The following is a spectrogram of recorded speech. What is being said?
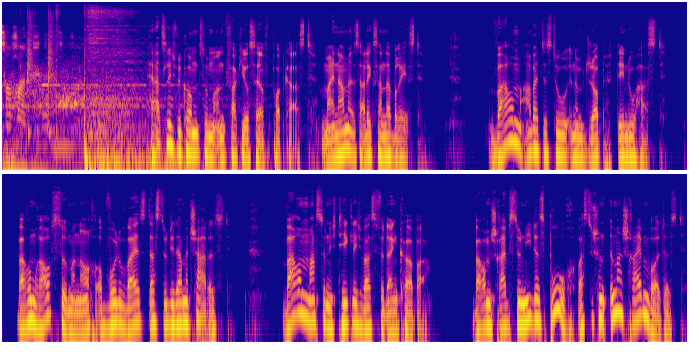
zurück. Herzlich willkommen zum Unfuck Yourself Podcast. Mein Name ist Alexander Brest. Warum arbeitest du in einem Job, den du hast? Warum rauchst du immer noch, obwohl du weißt, dass du dir damit schadest? Warum machst du nicht täglich was für deinen Körper? Warum schreibst du nie das Buch, was du schon immer schreiben wolltest?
